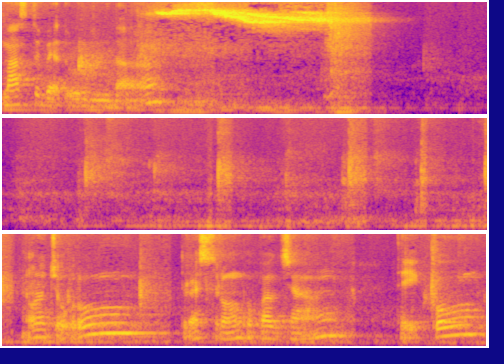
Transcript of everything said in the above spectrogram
마스터 베드룸입니다. 오른쪽으로 드레스룸, 붙박이장 돼 있고,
